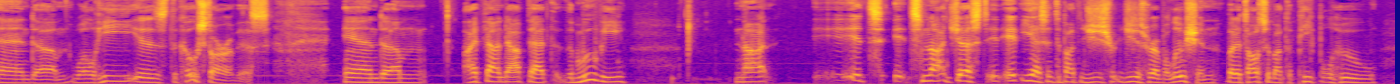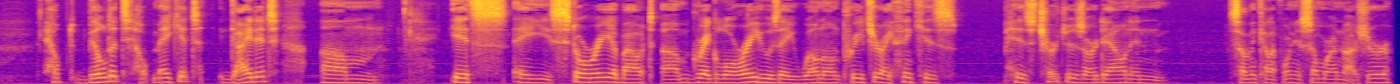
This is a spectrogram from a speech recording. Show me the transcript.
And um, well, he is the co star of this. And um, I found out that the movie, not it's it's not just it, it, yes it's about the Jesus, Jesus revolution but it's also about the people who helped build it helped make it guide it um, it's a story about um, Greg Laurie, who is a well-known preacher. I think his his churches are down in Southern California somewhere. I'm not sure.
